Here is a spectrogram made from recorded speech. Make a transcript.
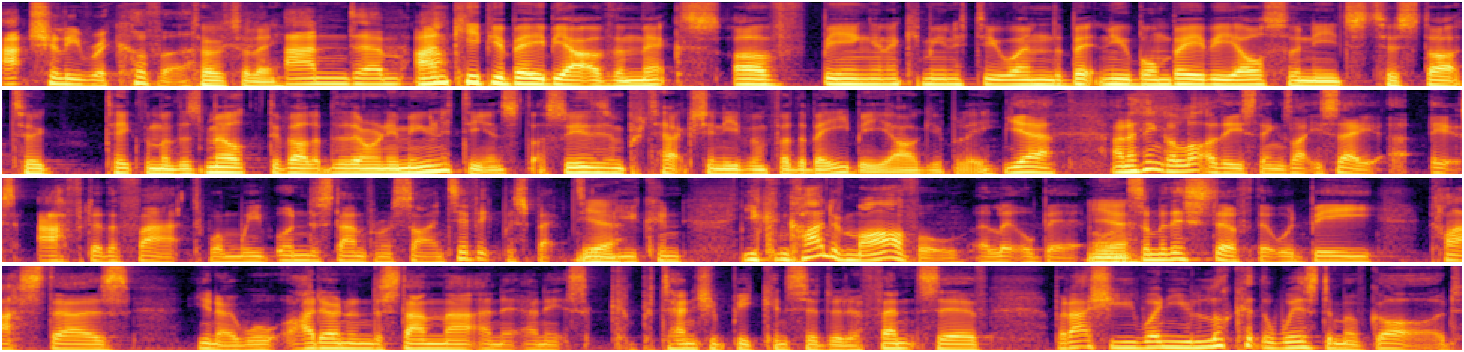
actually recover. Totally. And um, and keep your baby out of the mix of being in a community when the bit newborn baby also needs to start to take the mother's milk, develop their own immunity and stuff. So there's protection even for the baby, arguably. Yeah, and I think a lot of these things, like you say, uh, it's after the fact when we understand from a scientific perspective. Yeah. You can you can kind of marvel a little bit Yeah. on some of this stuff that would be classed as you know, well, I don't understand that, and and it's could potentially be considered offensive. But actually, when you look at the wisdom of God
